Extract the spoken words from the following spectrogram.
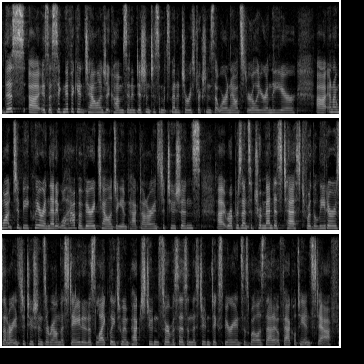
This uh, is a significant challenge. It comes in addition to some expenditure restrictions that were announced earlier in the year. Uh, and I want to be clear in that it will have a very challenging impact on our institutions. Uh, it represents a tremendous test for the leaders and our institutions around the state. It is likely to impact student services and the student experience as well as that of faculty and staff.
